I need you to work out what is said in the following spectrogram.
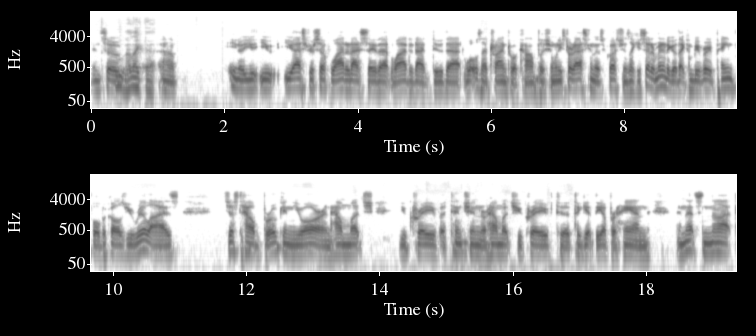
and so Ooh, I like that. Um, you know, you, you you ask yourself, why did I say that? Why did I do that? What was I trying to accomplish? And when you start asking those questions, like you said a minute ago, that can be very painful because you realize just how broken you are and how much you crave attention or how much you crave to to get the upper hand, and that's not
